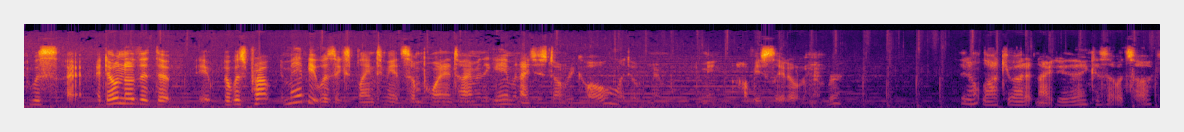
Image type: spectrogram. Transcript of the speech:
It was, I, I don't know that the, it, it was probably, maybe it was explained to me at some point in time in the game and I just don't recall. I don't remember. I mean, obviously I don't remember. They don't lock you out at night, do they? Because that would suck.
